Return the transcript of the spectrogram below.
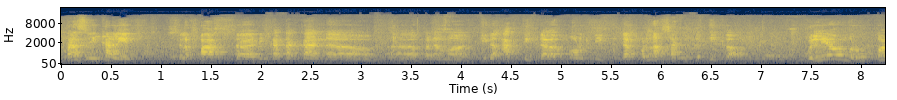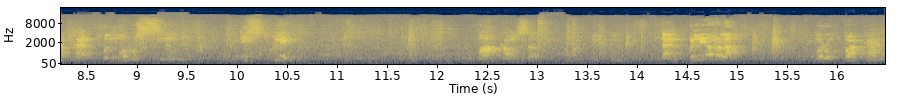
Tan Sri Khalid selepas uh, dikatakan uh, uh, nama tidak aktif dalam politik dan pernah satu ketika beliau merupakan pengurusi disiplin Bar Council dan beliaulah merupakan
